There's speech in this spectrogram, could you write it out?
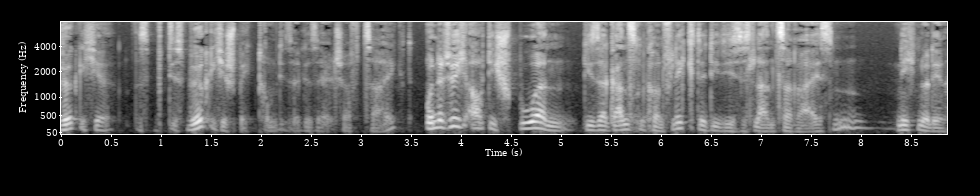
wirkliche, das, das wirkliche Spektrum dieser Gesellschaft zeigt. Und natürlich auch die Spuren dieser ganzen Konflikte, die dieses Land zerreißen, nicht nur den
